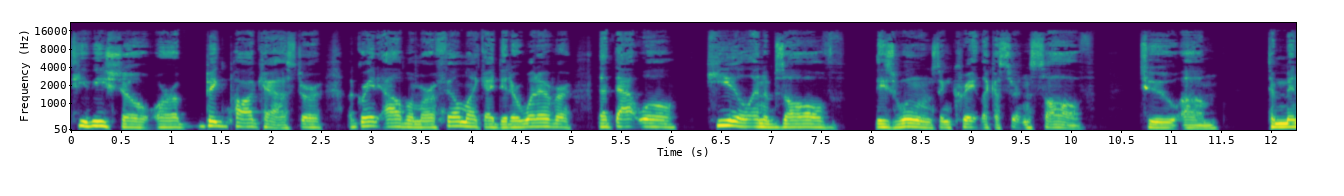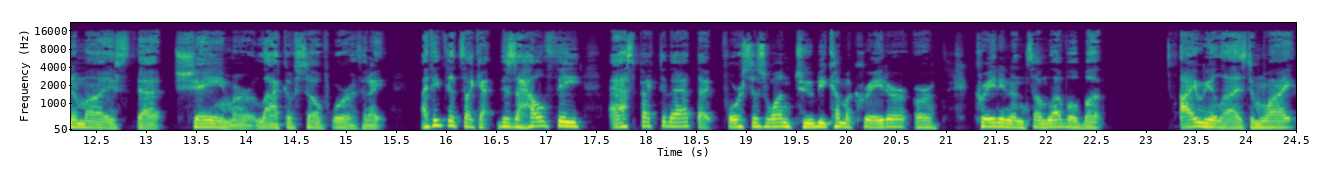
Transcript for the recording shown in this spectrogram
TV show or a big podcast or a great album or a film like I did or whatever, that that will heal and absolve these wounds and create like a certain solve to um to minimize that shame or lack of self-worth and i i think that's like a, there's a healthy aspect to that that forces one to become a creator or creating on some level but I realized and why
